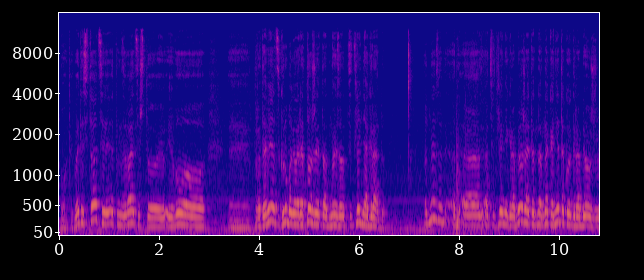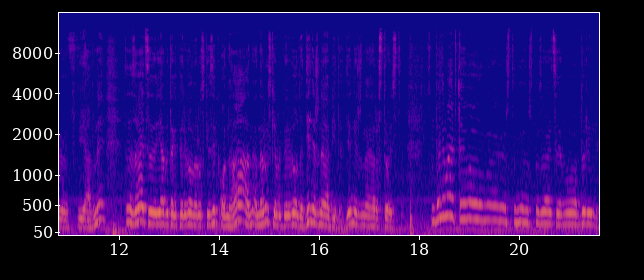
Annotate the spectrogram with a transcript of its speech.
Вот. И в этой ситуации это называется, что его Э, продавец, грубо говоря, тоже это одно из ответвлений ограбил. Одно из ответвлений грабежа, это, однако, не такой грабеж явный. Это называется, я бы так перевел на русский язык, ОНА, а на русский я бы перевел это денежная обида, денежное расстройство. Он понимает, что его, ну, что, что называется, его обдурили.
